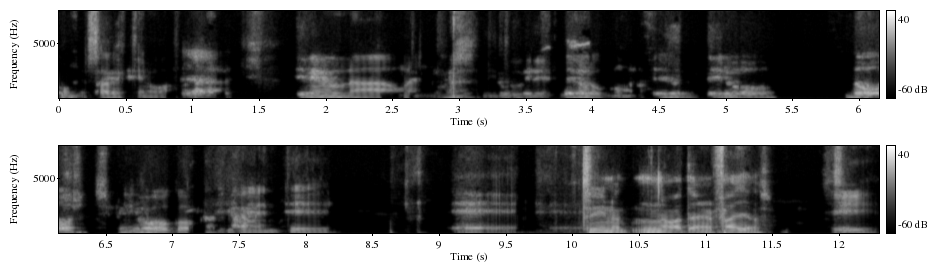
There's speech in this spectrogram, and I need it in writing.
donde sabes que no va a fallar, tienen una, una de 0,002, si me equivoco, prácticamente. Eh, Sí, no, no va a tener fallos. Sí,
